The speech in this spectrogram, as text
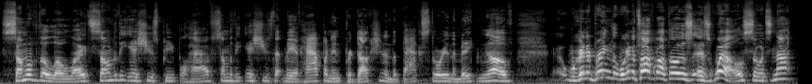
some of the lowlights, some of the issues people have, some of the issues that may have happened in production and the backstory and the making of. We're going to bring, the, we're going to talk about those as well. So it's not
